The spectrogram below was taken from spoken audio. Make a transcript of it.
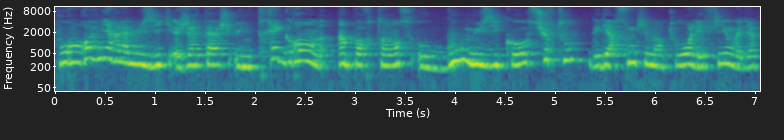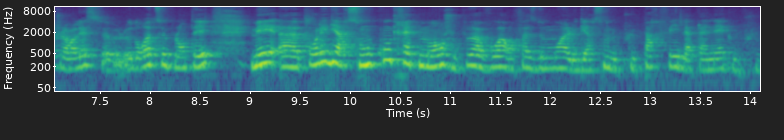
Pour en revenir à la musique, j'attache une très grande importance aux goûts musicaux, surtout des garçons qui m'entourent. Les filles, on va dire que je leur laisse le droit de se planter. Mais euh, pour les garçons, concrètement, je peux avoir en face de moi le garçon le plus parfait de la planète, le plus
